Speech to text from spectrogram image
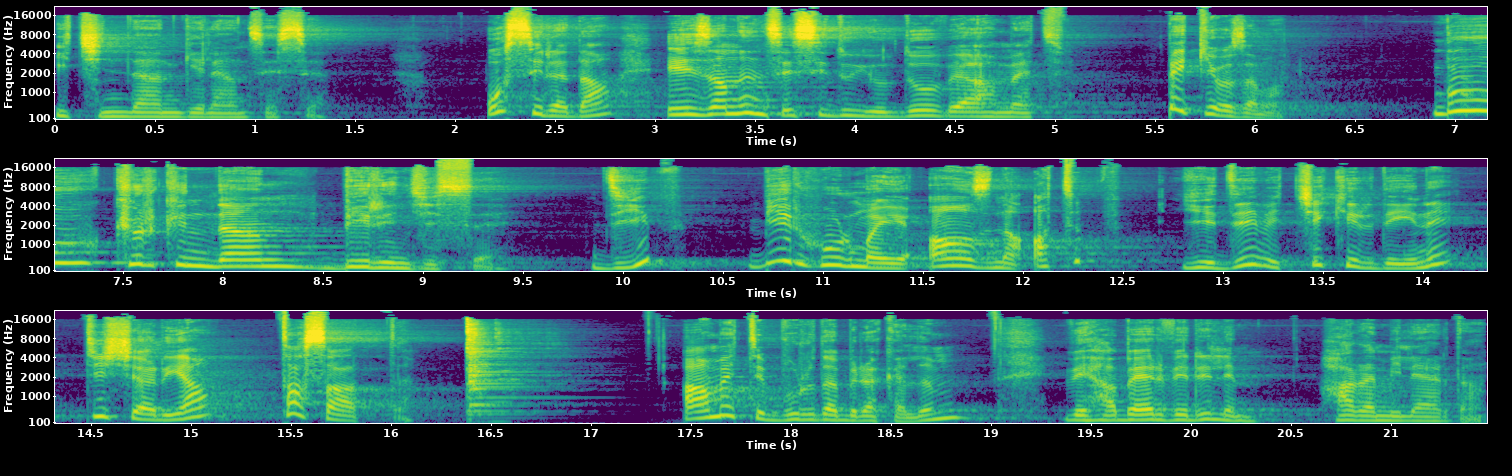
içinden gelen sesi.'' O sırada ezanın sesi duyuldu ve Ahmet, peki o zaman bu kürkünden birincisi deyip bir hurmayı ağzına atıp yedi ve çekirdeğini dışarıya tasa attı. Ahmet'i burada bırakalım ve haber verelim haramilerden.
